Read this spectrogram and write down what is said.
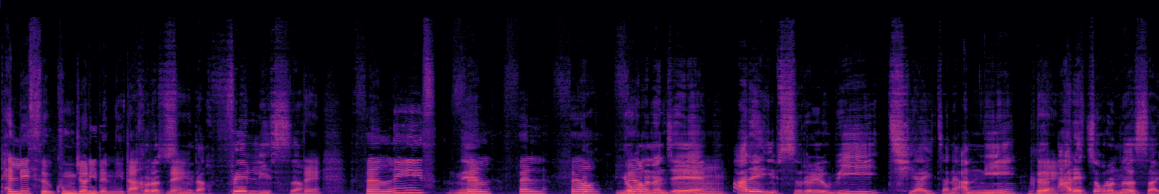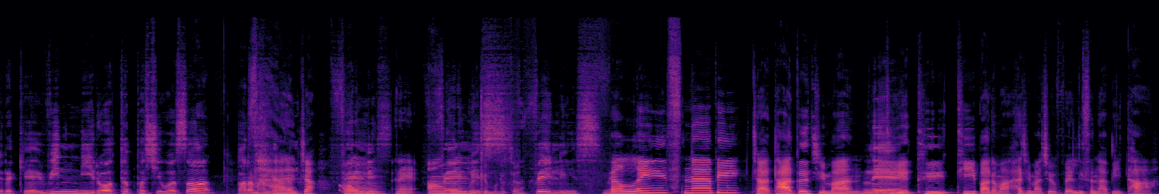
펠리스 궁전이 됩니다. 그렇습니다. 펠리스. 네. 네. 펠리스 네. 펠 펠 펠. 요, 요거는 이제 음. 아래 입술을 위 치아 있잖아요. 앞니 그 네. 아래쪽으로 넣어서 이렇게 윗니로 덮어 씌워서 발음합니다. 살짝 펠리스. 엉, 네, 엉 느낌으로죠. 펠리스. 네. 펠리스 나비 자 다드지만 네. 뒤에 드, D 발음 하지 마시고 펠리스 나비다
